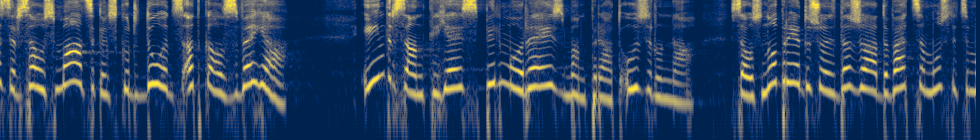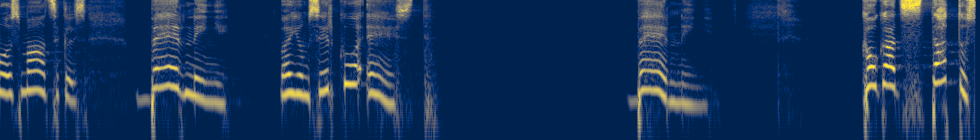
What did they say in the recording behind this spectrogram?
ezera savus mācekļus, kur dodas atkal zvejā, interesanti, ka Jēzus pirmo reizi, manuprāt, uzrunā savus nobriedušos, dažāda vecuma uzticamos mācekļus. Bērniņi, vai jums ir ko ēst? Bērniņi. Kaut kāds status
